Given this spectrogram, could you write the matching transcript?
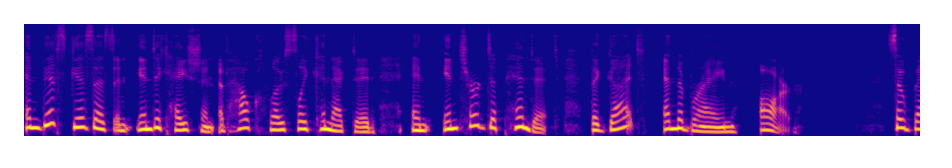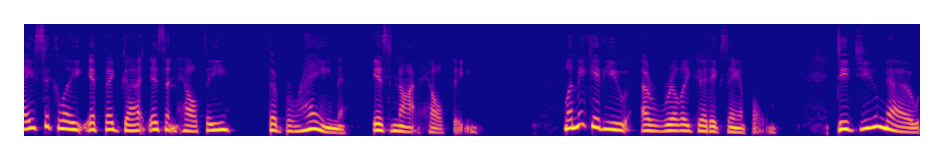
And this gives us an indication of how closely connected and interdependent the gut and the brain are. So basically, if the gut isn't healthy, the brain is not healthy. Let me give you a really good example. Did you know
